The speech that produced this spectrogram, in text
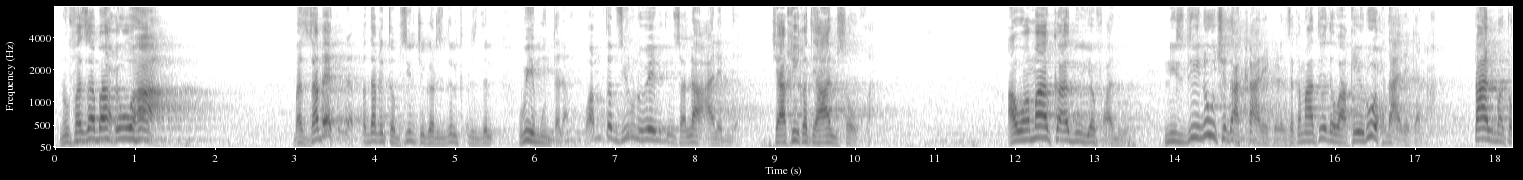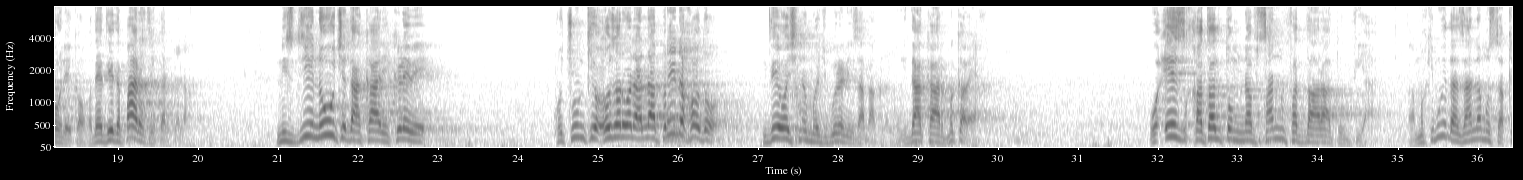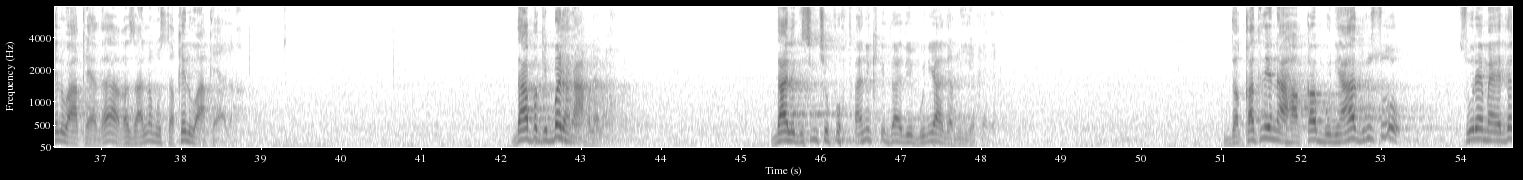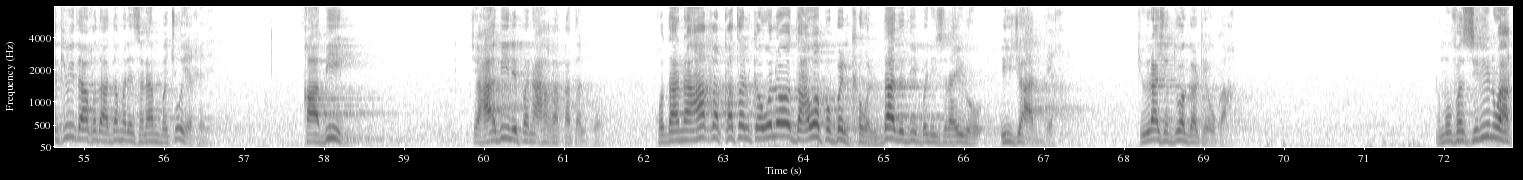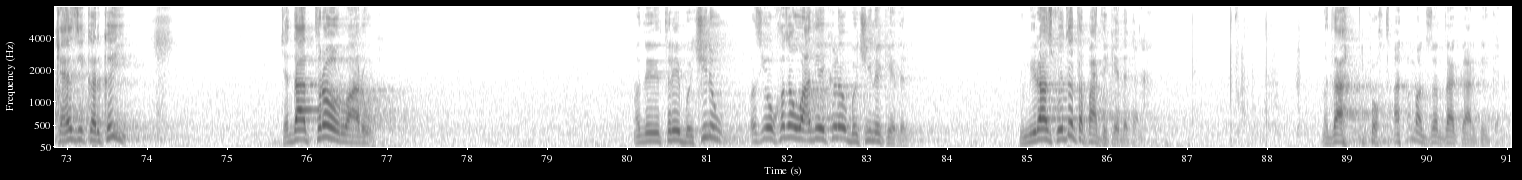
نو فذبحوها بس زبه په دغه تفسیر چې ګرځیدل ګرځیدل وی مونږ ته خو هم تفسیرونه ویل دي صلی الله عالم دی چې حقیقت حال شوخه او ما کادو یفعلون نږدې نو چې دا کار کړي ځکه ماته د واقعي روح دا دی کنه ټال مټولې کو خدای دې د پاره ذکر کړل نږدې نو چې دا کار کړي وي خو چون کې عذر ول الله پرې نه خو دو دی وجنه مجبورا نظام کړل دا کار مکوي و اذ قتلتم نفسا فداراتم فيها مخکې موږ دا ځان له مستقل واقع ده هغه ځان له مستقل واقع ده دا پکې بل راغله دا لکه څنګه چې پښتانه کې دا دی بنیاد غیه کړي د قتل نه حق بنیاد رسو سوره مائده کې دا خدای آدم علی السلام بچو یې خره قابیل چې حابیل په ناحقه قتل کو خو دا ناحقه قتل کولو دعوه په بل کول دا د دې بنی اسرائیلو ایجاد دی چې راشه دوه غټه وکړه نو مفسرین واقعا ذکر کوي چې دا تر وروارو نو دې ترې بچینو بس یو خزه وعده کړو بچینه کېدل نو میراث کوی ته پاتې کېده کنه نو دا پښتانه هم اکثر دا کار کوي که نه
